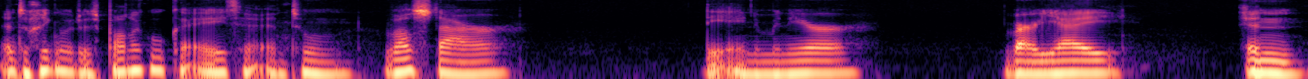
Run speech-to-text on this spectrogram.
en toen gingen we dus pannenkoeken eten. En toen was daar die ene meneer waar jij een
